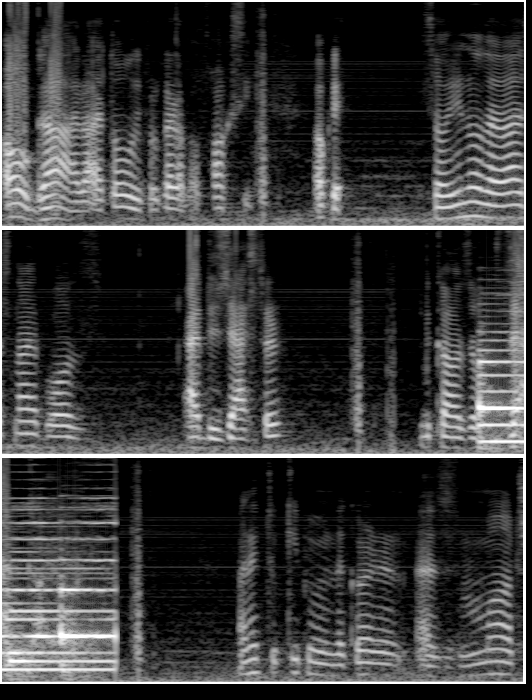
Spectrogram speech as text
Oh god, I totally forgot about Foxy. Okay, so you know, the last night was a disaster because of that. I need to keep him in the curtain as much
